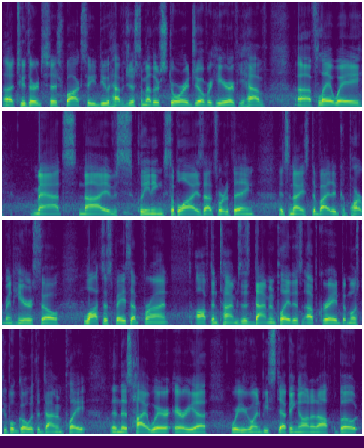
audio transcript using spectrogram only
uh, two-thirds fish box, so you do have just some other storage over here if you have uh, flayaway mats, knives, cleaning supplies, that sort of thing. It's a nice divided compartment here. So lots of space up front. Oftentimes this diamond plate is an upgrade, but most people go with the diamond plate in this high wear area where you're going to be stepping on and off the boat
